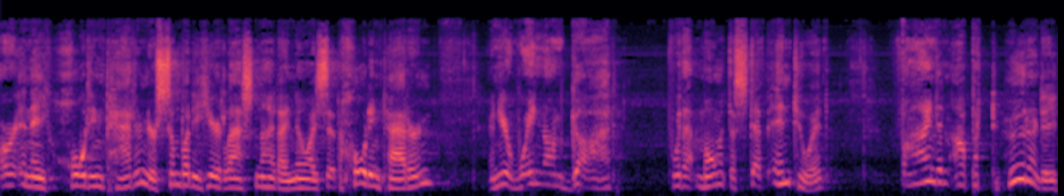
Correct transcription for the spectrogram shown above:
are in a holding pattern, there's somebody here last night, I know I said holding pattern, and you're waiting on God for that moment to step into it, find an opportunity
